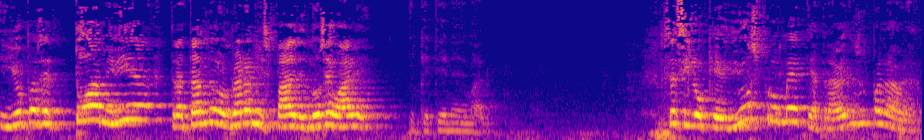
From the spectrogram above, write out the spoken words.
y yo pasé toda mi vida tratando de honrar a mis padres, no se vale. ¿Y qué tiene de malo? O sea, si lo que Dios promete a través de su palabra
